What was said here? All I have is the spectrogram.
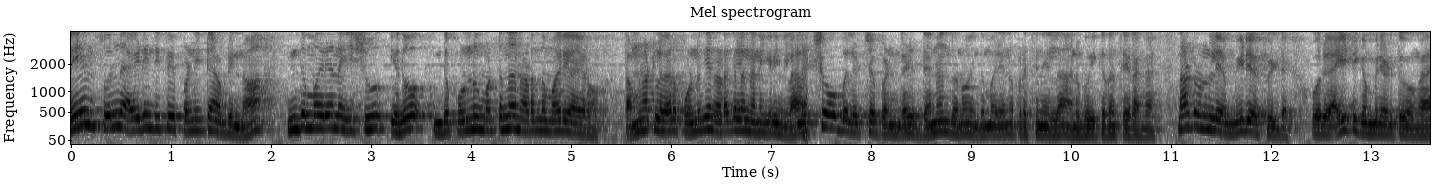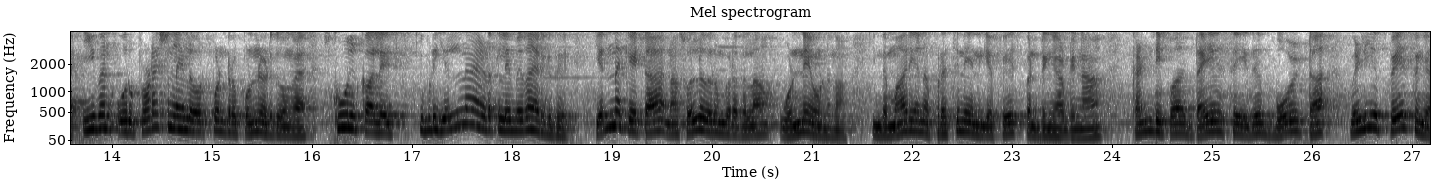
நேம் சொல்லி ஐடென்டிஃபை பண்ணிட்டேன் அப்படின்னா இந்த மாதிரியான இஷ்யூ ஏதோ இந்த பொண்ணு மட்டும்தான் நடந்த மாதிரி ஆயிரும். தமிழ்நாட்டில் வேறு பொண்ணுக்கே நடக்கலைன்னு நினைக்கிறீங்களா? லட்சோப லட்ச பெண்கள் தினம் தினம் இந்த மாதிரியான பிரச்சனையெல்லாம் அனுபவிக்க தான் செய்கிறாங்க நாட் ஒன்லி மீடியா ஃபீல்டு ஒரு ஐடி கம்பெனி எடுத்துக்கோங்க ஈவன் ஒரு ப்ரொடக்ஷன் லைனில் ஒர்க் பண்ணுற பொண்ணு எடுத்துக்கோங்க ஸ்கூல் காலேஜ் இப்படி எல்லா இடத்துலையுமே தான் இருக்குது. என்ன கேட்டால் நான் சொல்ல விரும்புகிறதெல்லாம் ஒன்றே ஒன்று தான் இந்த மாதிரியான பிரச்சனையை நீங்கள் ஃபேஸ் பண்ணுறீங்க அப்படின்னு கண்டிப்பாக தயவு செய்து போல்ட்டாக வெளியே பேசுங்க.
